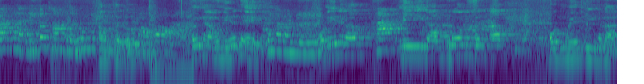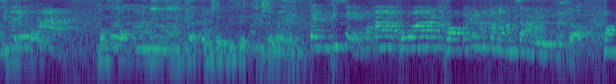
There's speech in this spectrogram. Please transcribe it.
รักขนาดนี้ก็ทำเถอะลูก ทำเถอะลูก หมอบอก เพื่องานวันนี้นั่นเองเป็นไงวันนี้ วันนี้นะครับ ครับมีการเริ่มเซตอัพบนเวทีขนาดนี้แล้ว ใช่ค่ะ น้องแอนมีแขกรับเชิญพิเศษอีกใช่ไหม เป็นพิเศษมากๆ เพราะว่าพร้อมไปด้วยทั้งกำลังใจ ครับ ความ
